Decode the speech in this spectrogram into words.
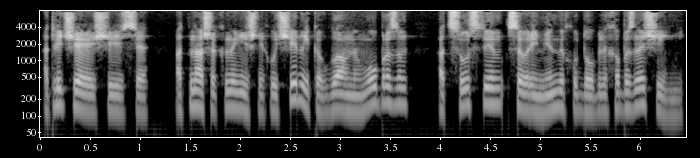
отличающиеся от наших нынешних учебников главным образом отсутствием современных удобных обозначений.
